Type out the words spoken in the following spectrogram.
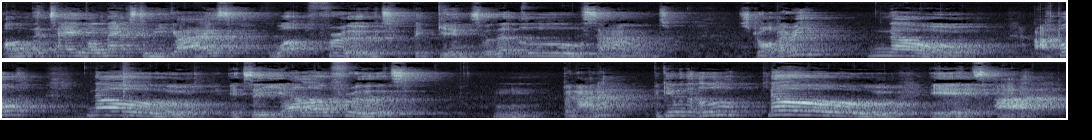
on the table next to me, guys. What fruit begins with a L sound? Strawberry? No. Apple? No. It's a yellow fruit. Hmm. Banana? Begin with a L? No. It's a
